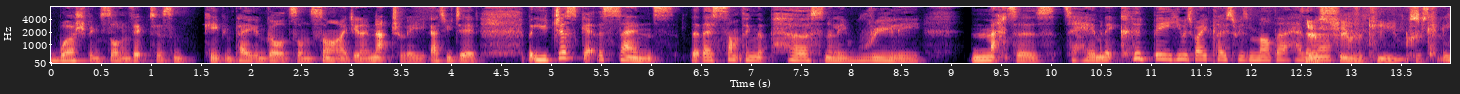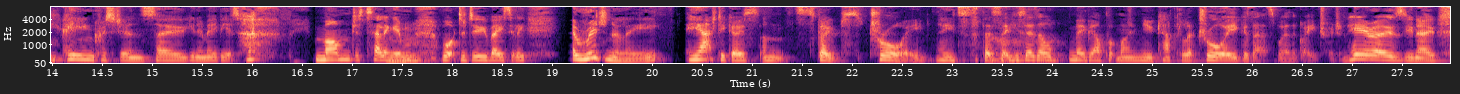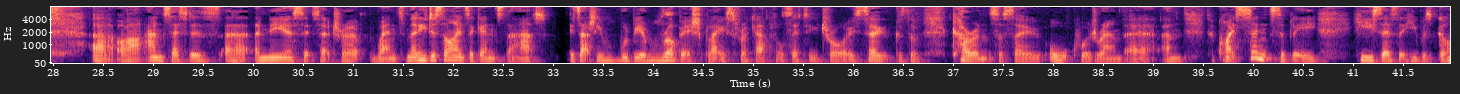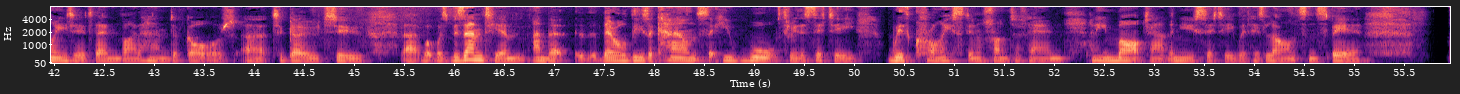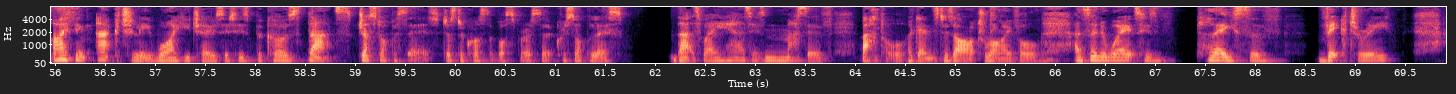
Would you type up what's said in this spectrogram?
worshipping Sol Invictus and keeping pagan gods on side, you know, naturally, as you did. But you just get the sense that there's something that personally really matters to him. And it could be he was very close to his mother, Helena. Yes, she was a keen Christian. Keen Christian. So, you know, maybe it's her mum just telling him Mm-hmm. what to do, basically. Originally, he actually goes and scopes Troy. He, s- he says, "Oh, maybe I'll put my new capital at Troy because that's where the great Trojan heroes, you know, uh, our ancestors, uh, Aeneas, etc., went." And then he decides against that. It's actually would be a rubbish place for a capital city, Troy. So because the currents are so awkward around there. Um, so quite sensibly, he says that he was guided then by the hand of God uh, to go to uh, what was Byzantium, and that there are all these accounts that he walked through the city with Christ in front of him, and he marked out the new city with his lance and spear. I think actually why he chose it is because that's just opposite, just across the Bosphorus at Chrysopolis. That's where he has his massive battle against his arch rival. And so in a way, it's his place of victory.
